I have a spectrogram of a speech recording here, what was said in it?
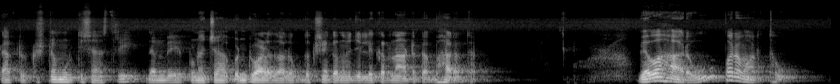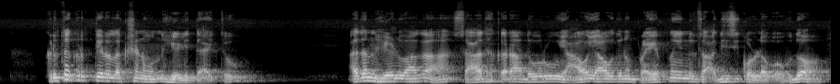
ಡಾಕ್ಟರ್ ಕೃಷ್ಣಮೂರ್ತಿ ಶಾಸ್ತ್ರಿ, ದಂಬೆ, ಪುಣಚ, ಬಂಟ್ವಾಳ ತಾಲೂಕು, ದಕ್ಷಿಣ ಕನ್ನಡ ಜಿಲ್ಲೆ ಕರ್ನಾಟಕ, ಭಾರತ. ವ್ಯವಹಾರವು ಪರಮಾರ್ಥವು. ಕೃತಕೃತ್ಯರ ಲಕ್ಷಣವನ್ನು ಹೇಳಿದ್ದಾಯಿತು. ಅದನ್ನು ಹೇಳುವಾಗ ಸಾಧಕರಾದವರು ಯಾವ ಯಾವುದನ್ನು ಪ್ರಯತ್ನದಿಂದ ಸಾಧಿಸಿಕೊಳ್ಳಬಹುದೋ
